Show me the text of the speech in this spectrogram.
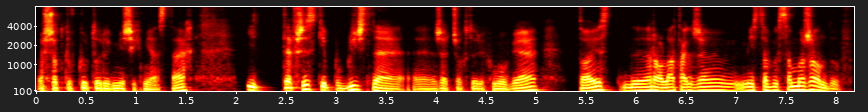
ośrodków kultury w mniejszych miastach. I te wszystkie publiczne e, rzeczy, o których mówię, to jest rola także miejscowych samorządów,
